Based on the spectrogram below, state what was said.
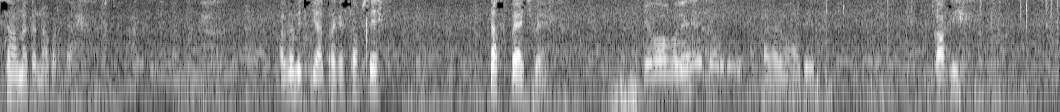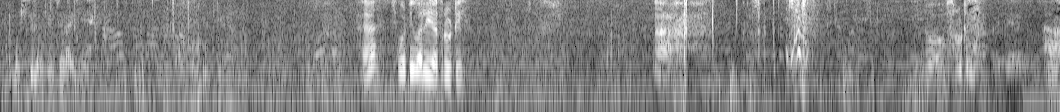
सामना करना पड़ता है। अभी हम इस यात्रा के सबसे टफ पैच पे हैं। जय बाबा बोले। हर हर महादेव। काफ़ी मुश्किल हो गई चढ़ाई है हैं, छोटी वाली है फ्रूटी फ्रूटी हाँ।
